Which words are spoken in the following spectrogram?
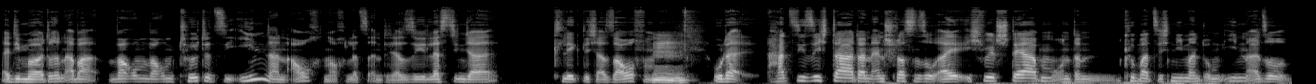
äh, die Mörderin, aber warum, warum tötet sie ihn dann auch noch letztendlich? Also sie lässt ihn ja kläglich ersaufen. Mhm. Oder hat sie sich da dann entschlossen, so, ey, ich will sterben und dann kümmert sich niemand um ihn, also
